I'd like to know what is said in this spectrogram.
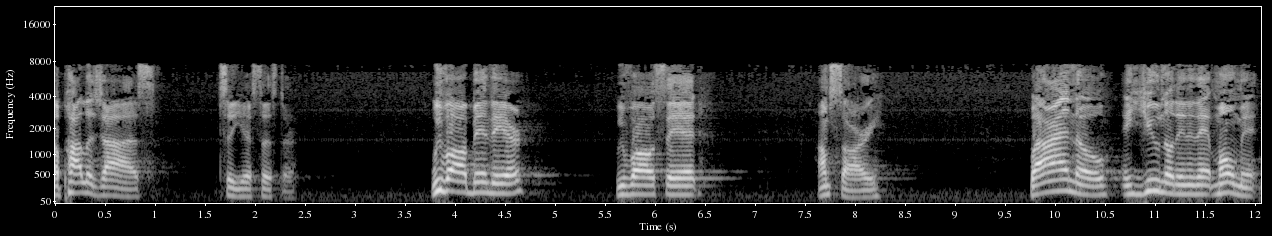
apologize to your sister. We've all been there. We've all said, "I'm sorry." But I know, and you know that in that moment,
